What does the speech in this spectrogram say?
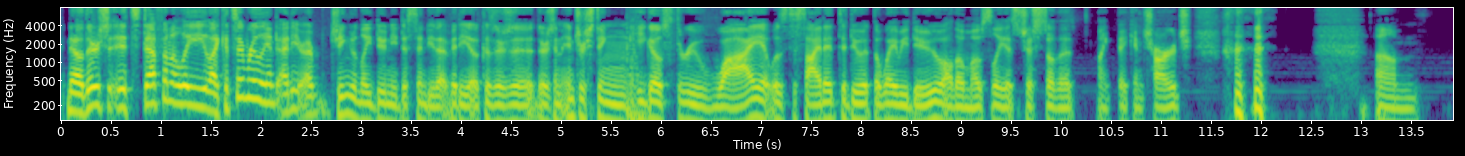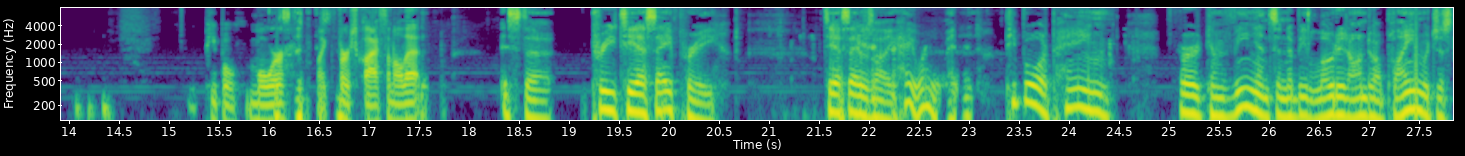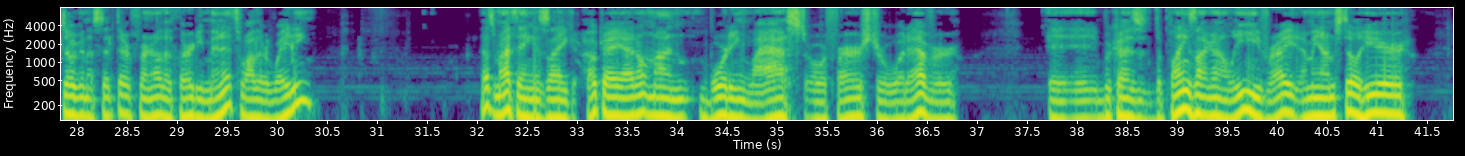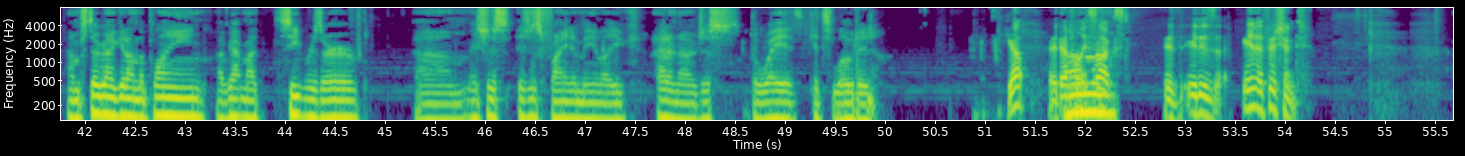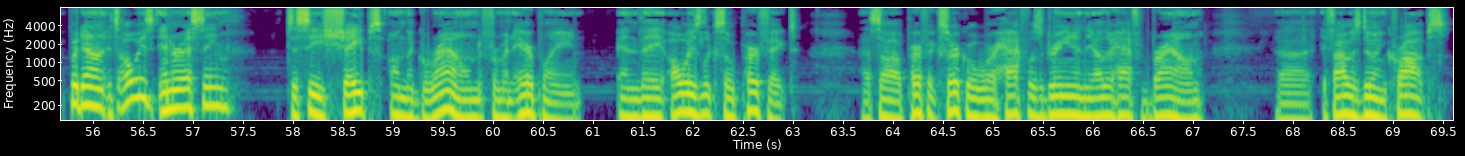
no, there's, it's definitely like, it's a really, I, I genuinely do need to send you that video because there's a, there's an interesting, he goes through why it was decided to do it the way we do, although mostly it's just so that like they can charge, um, people more the- like first class and all that. It's the pre TSA pre. TSA was like, hey, wait a minute. People are paying for convenience and to be loaded onto a plane, which is still going to sit there for another 30 minutes while they're waiting. That's my thing is like, okay, I don't mind boarding last or first or whatever it, it, because the plane's not going to leave, right? I mean, I'm still here. I'm still going to get on the plane. I've got my seat reserved. Um, it's just, it's just funny to me. Like, I don't know, just the way it gets loaded. Yep. It definitely Um, sucks. It, it is inefficient. put down it's always interesting to see shapes on the ground from an airplane and they always look so perfect i saw a perfect circle where half was green and the other half brown uh, if i was doing crops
